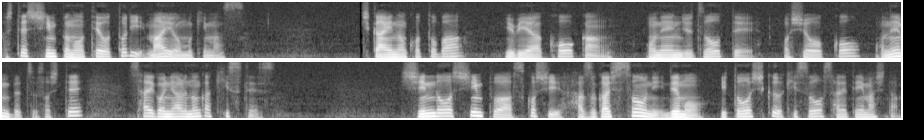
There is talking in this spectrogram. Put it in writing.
そして神父の手を取り前を向きます。誓いの言葉指輪交換お念術王帝お証拠お念仏そして最後にあるのがキスです。新郎新婦は少し恥ずかしそうにでも愛おしくキスをされていました。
